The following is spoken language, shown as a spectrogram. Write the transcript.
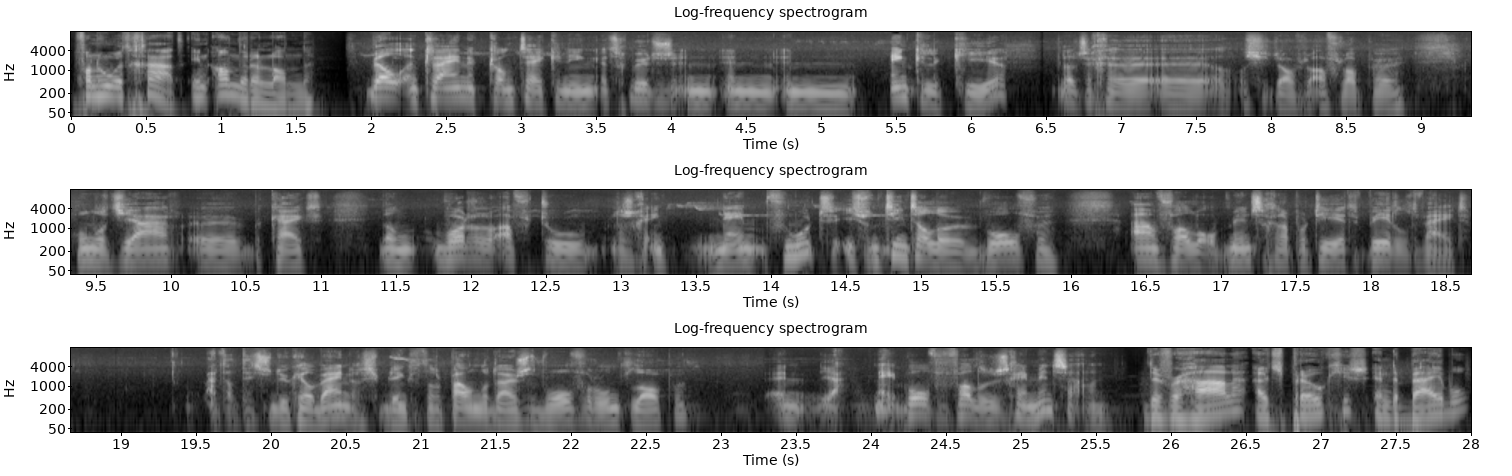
Van hoe het gaat in andere landen? Wel een kleine kanttekening. Het gebeurt dus een, een, een enkele keer. Dat uh, als je het over de afgelopen 100 jaar uh, bekijkt, dan worden er af en toe, dat is neem, vermoed, iets van tientallen wolven aanvallen op mensen gerapporteerd wereldwijd. Maar dat is natuurlijk heel weinig als je bedenkt dat er een paar honderdduizend wolven rondlopen. En ja, nee, wolven vallen dus geen mensen aan. De verhalen uit sprookjes en de Bijbel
